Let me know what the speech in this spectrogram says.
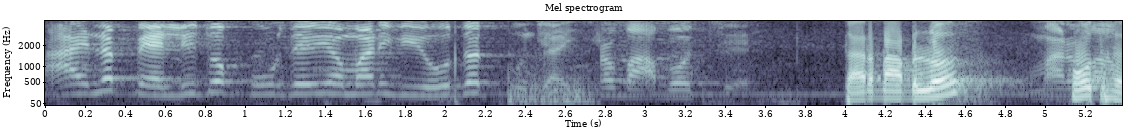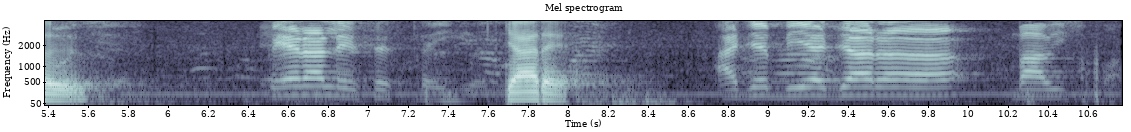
હા એટલે પહેલી તો કુળદેવી અમારી વિહોદ જ પૂંજાય છે. બાબો છે. તાર મારો શું થયું? પેરાલિસિસ થઈ ગયો. ક્યારે? આજે બે હજાર બાવીસમાં.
